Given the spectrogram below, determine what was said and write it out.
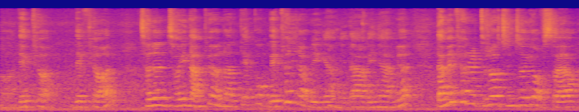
어, 내 편, 내 편. 저는 저희 남편한테 꼭 내 편이라고 얘기합니다. 왜냐하면 남의 편을 들어준 적이 없어요.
